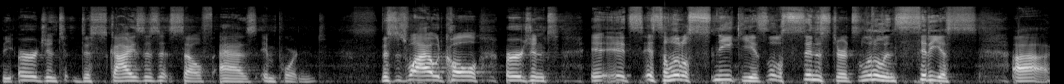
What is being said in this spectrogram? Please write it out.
the urgent disguises itself as important. This is why I would call urgent, it's, it's a little sneaky, it's a little sinister, it's a little insidious. Uh,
